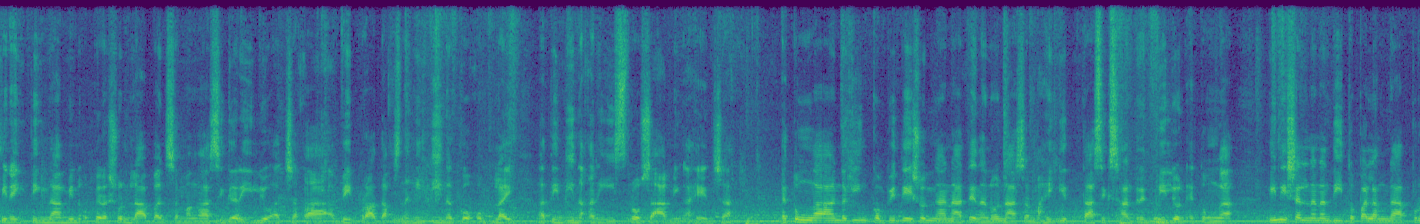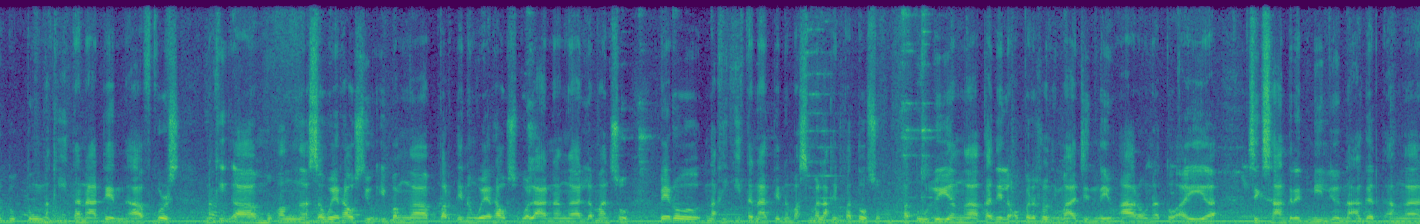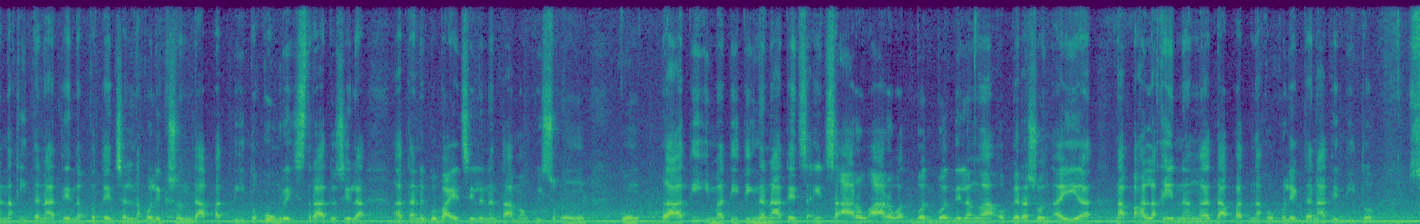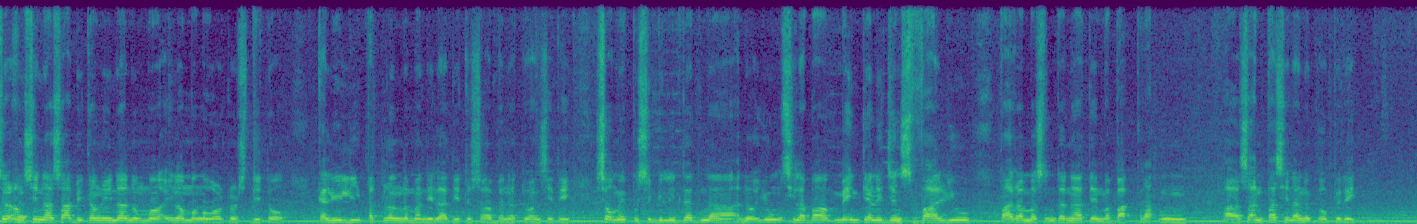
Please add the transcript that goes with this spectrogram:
pinaiting namin operasyon laban sa mga sigarilyo at saka vape products na hindi nagko-comply at hindi nakarehistro sa aming ahensya. Itong ah, naging computation nga natin ano? Nasa mahigit ah, 600 million itong ah, initial na nandito pa lang na produktong nakita natin. Ah, of course, naki, ah, mukhang ah, sa warehouse yung ibang ah, parte ng warehouse wala nang ah, laman. So pero nakikita natin na mas malaki pa to. So kung patuloy ang ah, kanilang operasyon, imagine ngayong araw na to ay ah, 600 million na agad ang ah, nakita natin na potential na collection dapat dito kung rehistrado sila at ah, nagbabayad sila ng tamang piso. Kung kung pati matitingnan natin sa sa araw-araw at buwan-buwan nilang ah, operasyon ay ah, napakalaki ng ah, dapat na kukolekta natin dito. Sir, ang sinasabi kanina ng mga ilang mga workers dito, kalilipat lang naman nila dito sa Cabanatuan City. So may posibilidad na ano, yung sila ba may intelligence value para masundan natin, mabacktrack kung ah, saan pa sila nag-operate.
